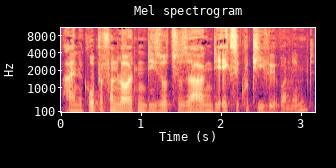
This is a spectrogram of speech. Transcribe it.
Eine Gruppe von Leuten, die sozusagen die Exekutive übernimmt,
